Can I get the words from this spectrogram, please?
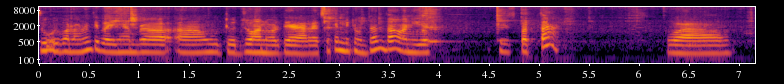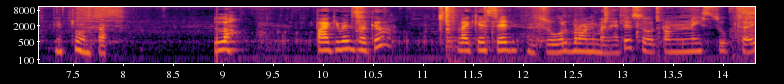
झोल बनाउनु त्यही भएर यहाँबाट ऊ त्यो जवानहरू दिएर हालेर चाहिँ मिठो हुन्छ नि त अनि यो तेजपत्ता। वा मिठो हुन्छ। ल पाकि पनि सक्यो। लाइक सेड झोल बनाउने भनेको थिएँ सो टन्नै सुप छ है।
